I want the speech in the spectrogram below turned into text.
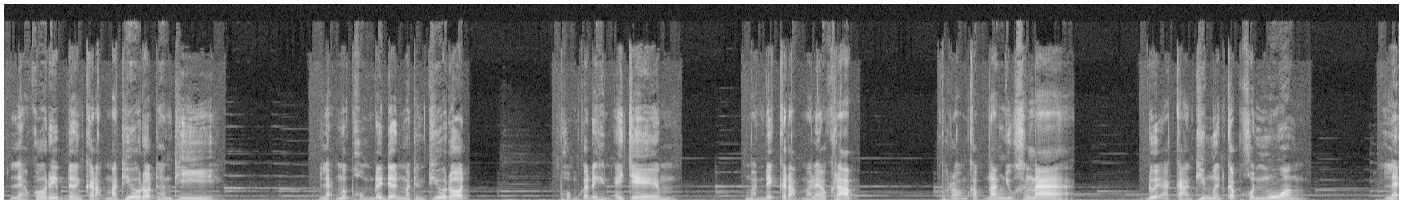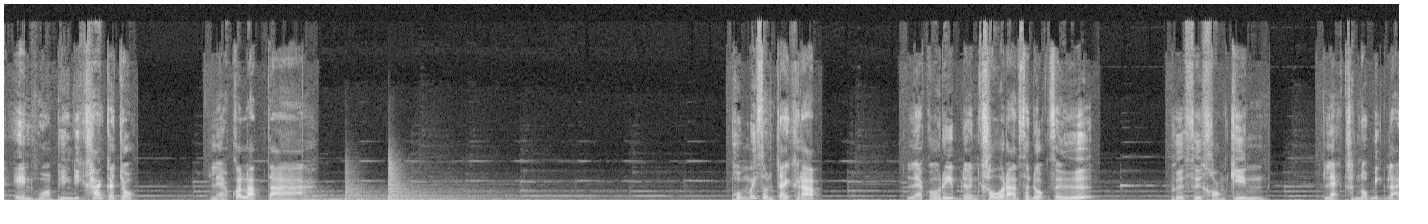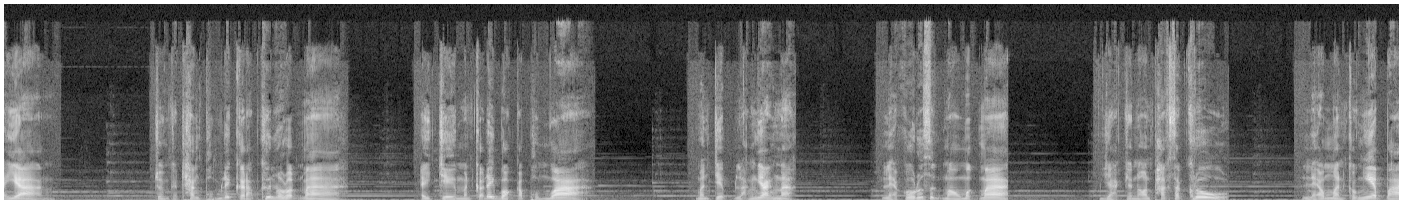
แล้วก็รีบเดินกลับมาที่รถทันที และเมื่อผมได้เดินมาถึงที่รถ ผมก็ได้เห็นไอ้เจมส์มันได้กลับมาแล้วครับ พร้อมกับนั่งอยู่ข้างหน้า ด้วยอาการที่เหมือนกับคนง่วง และเอ็นหัวพิงที่ข้างกระจก แล้วก็หลับตา ผมไม่สนใจครับ แล้วก็รีบเดินเข้าร้านสะดวกซื้อ เพื่อซื้อของกิน และขนมอีกหลายอย่าง จนกระทั่งผมได้กลับขึ้นรถมา ไอ้เจมมันก็ได้บอกกับผมว่า มันเจ็บหลังอย่างหนัก แล้วก็รู้สึกเมามากๆ อยากจะนอนพักสักครู่ แล้วมันก็เงียบไป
